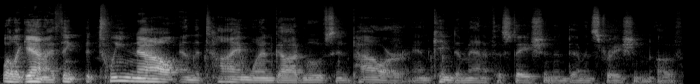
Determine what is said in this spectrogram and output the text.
Well, again, I think between now and the time when God moves in power and kingdom manifestation and demonstration of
